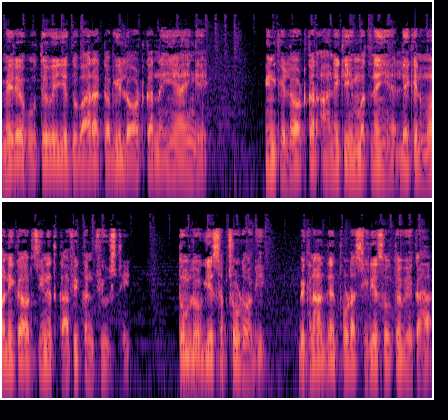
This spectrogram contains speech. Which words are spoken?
मेरे होते हुए ये दोबारा कभी लौट कर नहीं आएँगे। इनके लौट कर आने की हिम्मत नहीं है, लेकिन मोनिका और जीनत काफ़ी कंफ्यूज थी। तुम लोग ये सब छोड़ो अभी। विक्रांत ने थोड़ा सीरियस होते हुए कहा,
